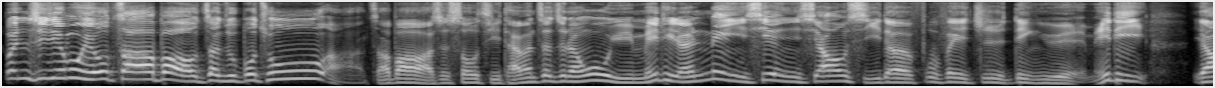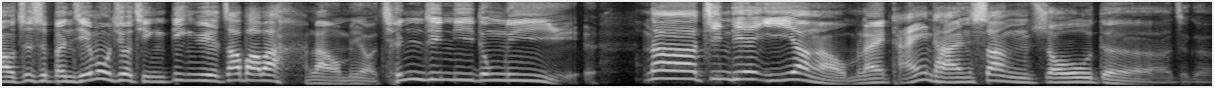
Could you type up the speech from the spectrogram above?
本期节目由扎报赞助播出啊！扎报啊是收集台湾政治人物与媒体人内线消息的付费制订阅媒体。要支持本节目，就请订阅扎报吧，让我们有前进的动力。那今天一样啊，我们来谈一谈上周的这个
